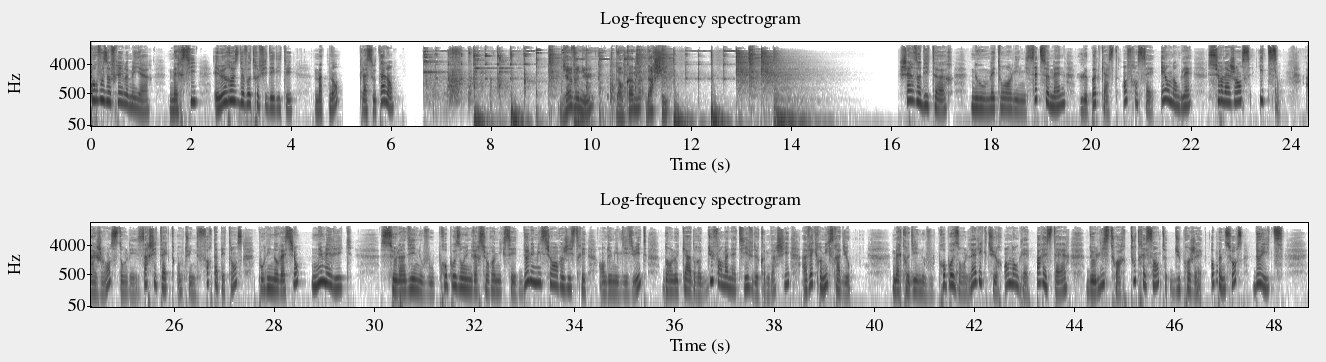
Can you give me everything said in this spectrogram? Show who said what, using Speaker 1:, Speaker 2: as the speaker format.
Speaker 1: pour vous offrir le meilleur. Merci et heureuse de votre fidélité. Maintenant, place au talent.
Speaker 2: Bienvenue dans Comme d'Archie.
Speaker 1: Chers auditeurs, nous mettons en ligne cette semaine le podcast en français et en anglais sur l'agence ITS, agence dont les architectes ont une forte appétence pour l'innovation numérique. Ce lundi, nous vous proposons une version remixée de l'émission enregistrée en 2018 dans le cadre du format natif de Comme d'Archie avec Remix Radio. Mercredi, nous vous proposons la lecture en anglais par Esther de l'histoire toute récente du projet open source de HITS.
